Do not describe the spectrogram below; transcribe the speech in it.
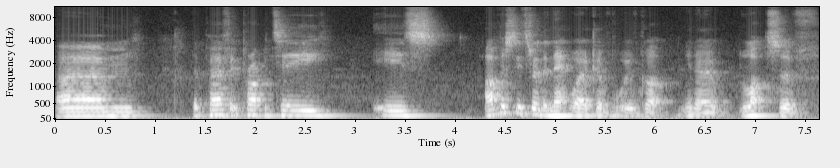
Um, the perfect property is obviously through the network of we've got you know lots of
